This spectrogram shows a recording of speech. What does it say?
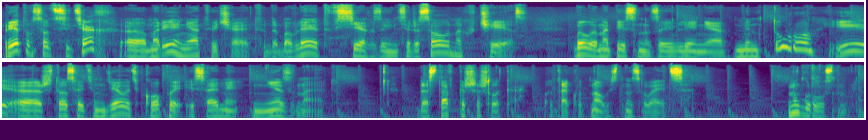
При этом в соцсетях э, Мария не отвечает, добавляет всех заинтересованных в ЧС. Было написано заявление в Ментуру, и э, что с этим делать, копы и сами не знают. Доставка шашлыка. Вот так вот новость называется. Ну, грустно, блин.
